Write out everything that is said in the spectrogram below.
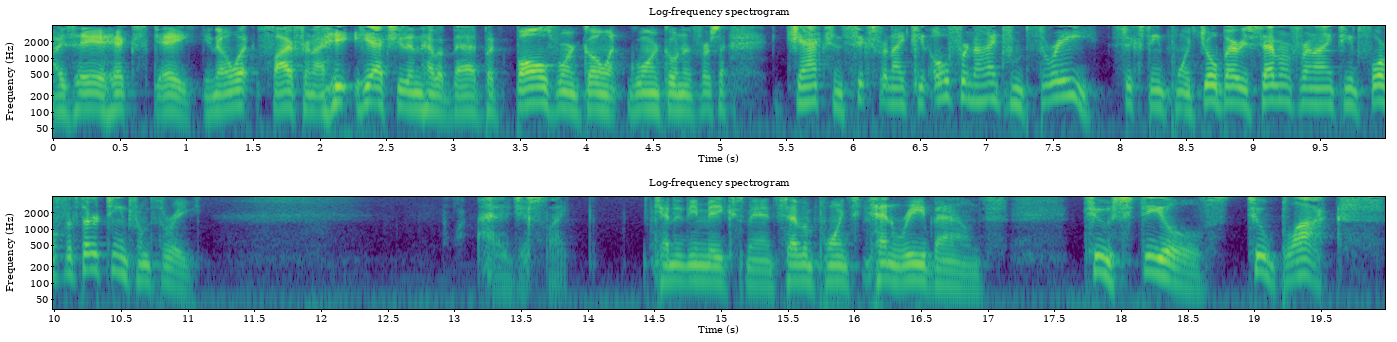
Isaiah Hicks, gay. You know what? Five for nine. He, he actually didn't have a bad, but balls weren't going weren't going in the first. Jackson six for 19, 0 for nine from three, 16 points. Joel Berry, seven for 19, four for 13 from three. I just like Kennedy Meeks, man, seven points, ten rebounds, two steals, two blocks,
